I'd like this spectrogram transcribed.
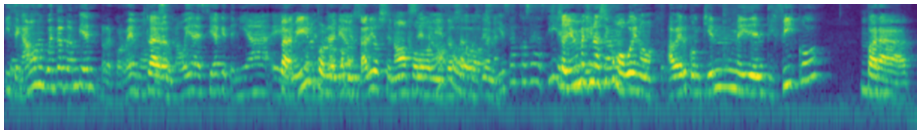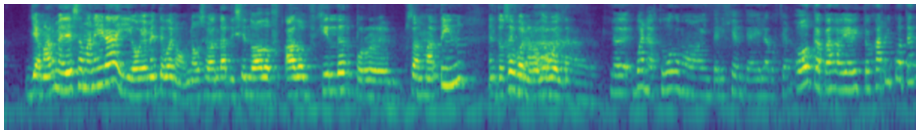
Y tengamos en cuenta también, recordemos, Claro. que su novia decía que tenía. eh, Para mí, por los comentarios xenófobos y todas esas cuestiones. Y esas cosas así. O sea, yo me imagino así como, bueno, a ver con quién me identifico para llamarme de esa manera y obviamente, bueno, no se va a andar diciendo Adolf, Adolf Hitler por eh, San Martín, entonces, bueno, lo de vuelta. Claro. Lo de- bueno, estuvo como inteligente ahí la cuestión. O capaz había visto Harry Potter.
